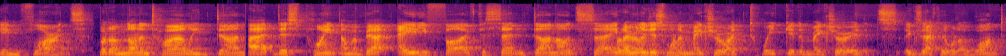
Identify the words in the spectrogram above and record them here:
in Florence, but I'm not entirely done. At this point, I'm about 85% done, I would say. But I really just wanna make sure I tweak it and make sure it's exactly what I want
